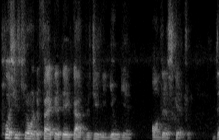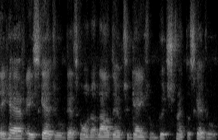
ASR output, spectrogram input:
Plus, you throw in the fact that they've got Virginia Union on their schedule. They have a schedule that's going to allow them to gain some good strength of schedule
